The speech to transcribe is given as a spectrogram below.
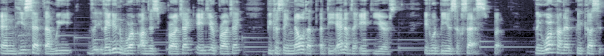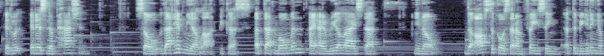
And he said that we they, they didn't work on this project eight year project because they know that at the end of the eight years it would be a success but they work on it because it, it is their passion so that hit me a lot because at that moment I, I realized that you know the obstacles that i'm facing at the beginning of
